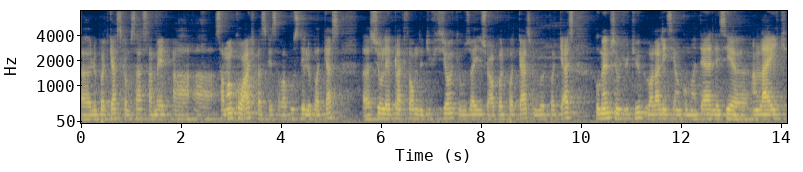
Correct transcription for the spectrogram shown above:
euh, le podcast. Comme ça, ça m'aide à, à ça m'encourage parce que ça va booster le podcast. Sur les plateformes de diffusion, que vous soyez sur Apple Podcast, Google Podcast ou même sur YouTube. Voilà, laissez un commentaire, laissez un like.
